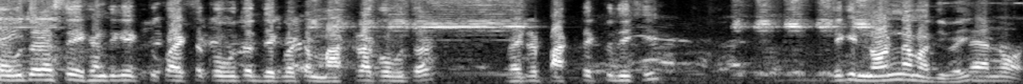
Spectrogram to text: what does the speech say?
কবুতর আছে এখান থেকে একটু কয়েকটা কবুতর দেখব একটা মাকড়া কবুতর। ভাইটার পাকটা একটু দেখি। দেখি নর না মাদি ভাই? হ্যাঁ নর।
